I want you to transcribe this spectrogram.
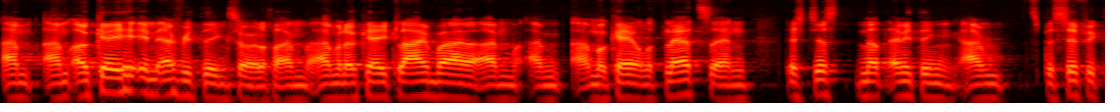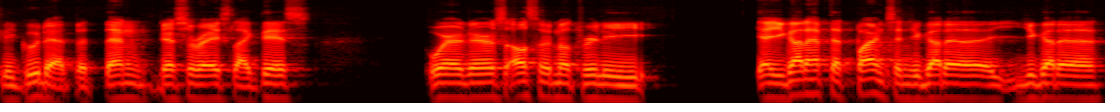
I'm I'm okay in everything sort of. I'm I'm an okay climber. I'm I'm I'm okay on the flats, and there's just not anything I'm specifically good at. But then there's a race like this where there's also not really yeah you gotta have that punch and you gotta you gotta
